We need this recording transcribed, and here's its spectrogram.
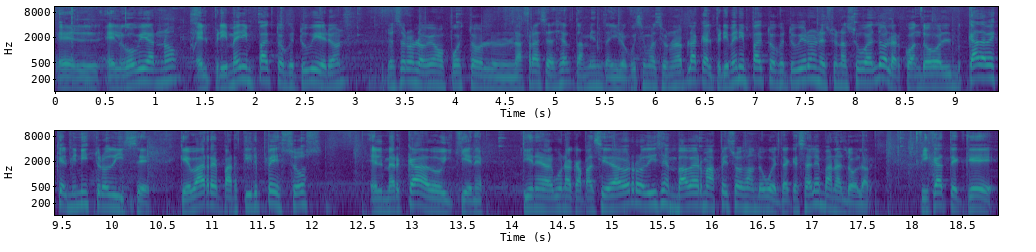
el, el gobierno, el primer impacto que tuvieron nosotros lo habíamos puesto en la frase ayer también y lo pusimos en una placa. El primer impacto que tuvieron es una suba del dólar. Cuando cada vez que el ministro dice que va a repartir pesos, el mercado y quienes tienen alguna capacidad de ahorro dicen va a haber más pesos dando vuelta, que salen van al dólar. Fíjate que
